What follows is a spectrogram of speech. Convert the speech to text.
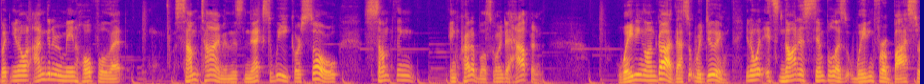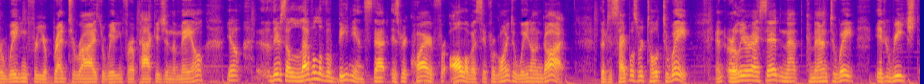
but you know what? I'm going to remain hopeful that sometime in this next week or so, something incredible is going to happen. Waiting on God, that's what we're doing. You know what? It's not as simple as waiting for a bus or waiting for your bread to rise or waiting for a package in the mail. You know, there's a level of obedience that is required for all of us if we're going to wait on God. The disciples were told to wait. And earlier I said in that command to wait, it reached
